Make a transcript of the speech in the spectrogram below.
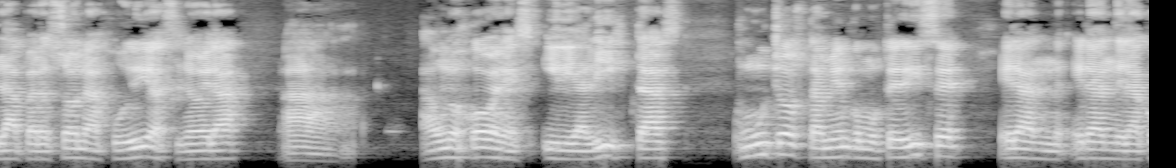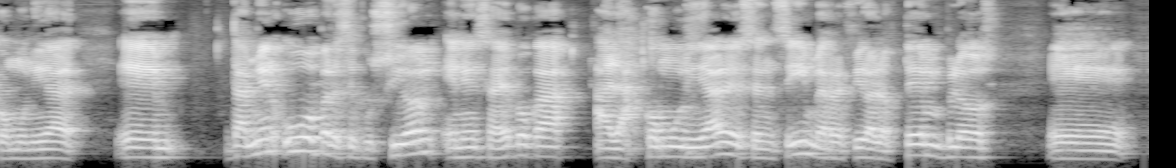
la persona judía, sino era a, a unos jóvenes idealistas, muchos también, como usted dice, eran, eran de la comunidad. Eh, también hubo persecución en esa época a las comunidades en sí, me refiero a los templos, eh,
